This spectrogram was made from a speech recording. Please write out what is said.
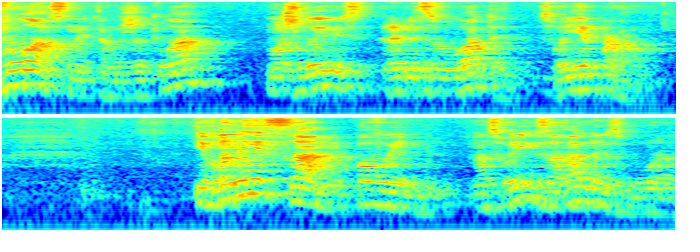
власникам житла можливість реалізувати своє право. І вони самі повинні на своїх загальних зборах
